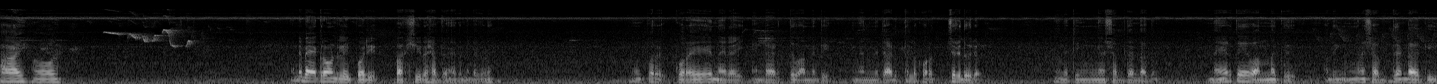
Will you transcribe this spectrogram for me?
ഹായ് ഓൾ എന്റെ ബാക്ക്ഗ്രൗണ്ടിൽ ഇപ്പോൾ ഒരു പക്ഷിയുടെ ശബ്ദം കേൾക്കുന്നുണ്ട് നിങ്ങൾ മൂപ്പർ കുറേ നേരമായി എന്റെ അടുത്ത് വന്നിട്ട് നിന്നിട്ട് അടുത്തുള്ള കുറച്ചൊരു ദൂരം നിന്നിട്ട് ഇങ്ങനെ ശബ്ദം ഉണ്ടാക്കും. നേരത്തെ വന്നക്ക് അതിങ്ങനെ ശബ്ദം ഉണ്ടാക്കി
